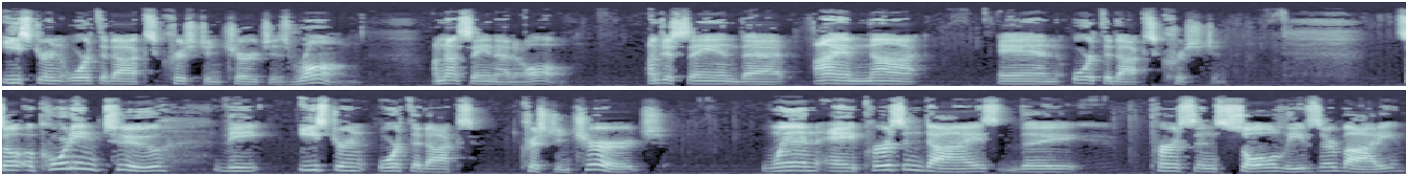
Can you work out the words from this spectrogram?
Eastern Orthodox Christian Church is wrong. I'm not saying that at all. I'm just saying that I am not an Orthodox Christian. So, according to the Eastern Orthodox Christian Church, when a person dies, the person's soul leaves their body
